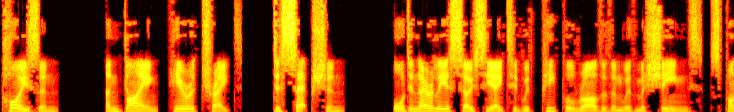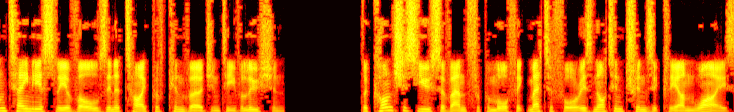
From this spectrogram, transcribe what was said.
poison and dying. Here a trait Deception, ordinarily associated with people rather than with machines, spontaneously evolves in a type of convergent evolution. The conscious use of anthropomorphic metaphor is not intrinsically unwise.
